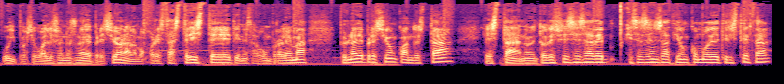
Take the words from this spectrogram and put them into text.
Uy, pues igual eso no es una depresión, a lo mejor estás triste, tienes algún problema, pero una depresión cuando está, está, ¿no? Entonces es esa, esa sensación como de tristeza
